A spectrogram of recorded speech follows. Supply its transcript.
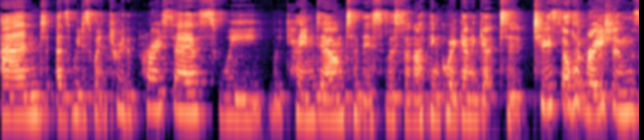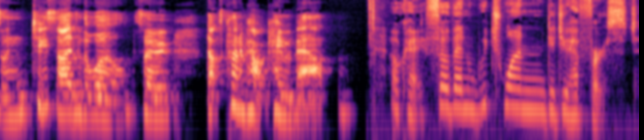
And as we just went through the process we we came down to this listen i think we're going to get to two celebrations and two sides of the world. So that's kind of how it came about. Okay so then which one did you have first?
